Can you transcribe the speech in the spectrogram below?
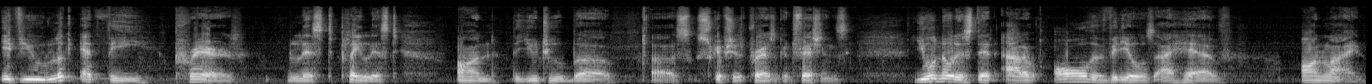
if you look at the prayers list playlist on the YouTube uh, uh, scriptures, prayers, and confessions, you will notice that out of all the videos I have online,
